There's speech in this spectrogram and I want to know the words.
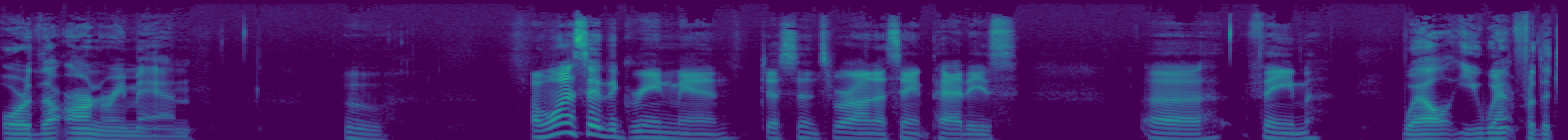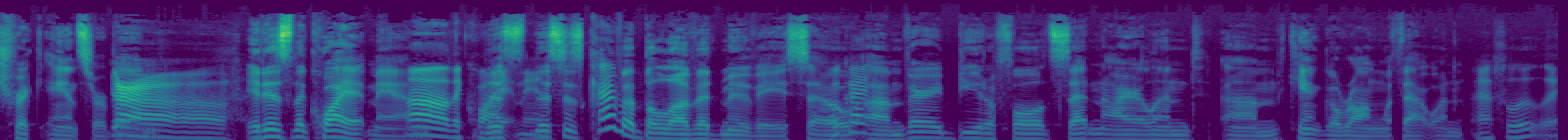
or The Ornery Man? Ooh. I want to say the Green Man, just since we're on a St. Patty's uh, theme. Well, you went for the trick answer, Ben. Ah, It is The Quiet Man. Oh, The Quiet this, Man. This is kind of a beloved movie, so Okay. um, very beautiful. It's set in Ireland. Um, can't go wrong with that one. absolutely.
